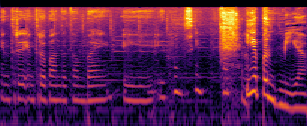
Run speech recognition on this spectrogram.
entre, entre a banda também. E, e pronto, sim. E a pandemia,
